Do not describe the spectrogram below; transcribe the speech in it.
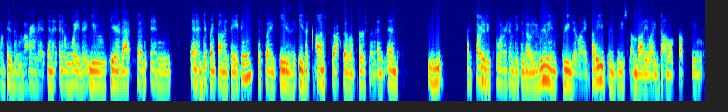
of his environment in a, in a way that you hear that said in in a different connotation. It's like he's he's a construct of a person, and and he, I started exploring him because I was really intrigued at like how do you produce somebody like Donald Trump Jr.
